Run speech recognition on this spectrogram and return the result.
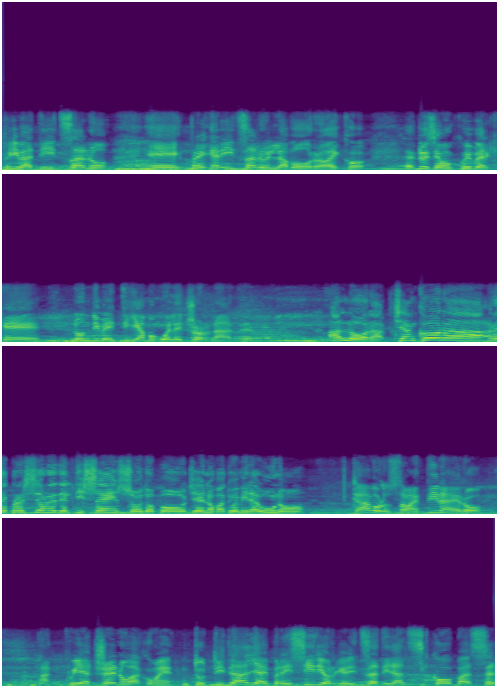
privatizzano e precarizzano il lavoro. Ecco, eh, noi siamo qui perché non dimentichiamo quelle giornate. Allora, c'è ancora repressione del dissenso dopo Genova 2001? Cavolo, stamattina ero a, qui a Genova come in tutta Italia ai presidi organizzati dal Sicobas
